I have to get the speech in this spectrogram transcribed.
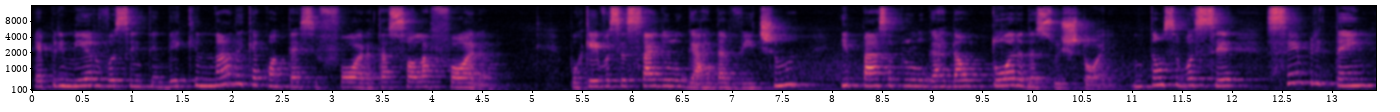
é primeiro você entender que nada que acontece fora está só lá fora. Porque aí você sai do lugar da vítima e passa para o lugar da autora da sua história. Então, se você sempre tem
